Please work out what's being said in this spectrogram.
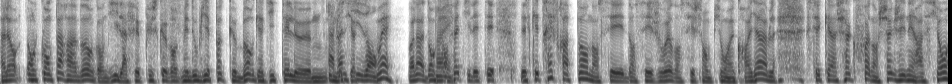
Alors, on le compare à Borg, on dit il a fait plus que Borg, mais n'oubliez pas que Borg a quitté le... À 26 ans. Ouais, voilà, donc en fait, il était. Et ce qui est très frappant dans ces dans ces joueurs, dans ces champions incroyables, c'est qu'à chaque fois, dans chaque génération,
